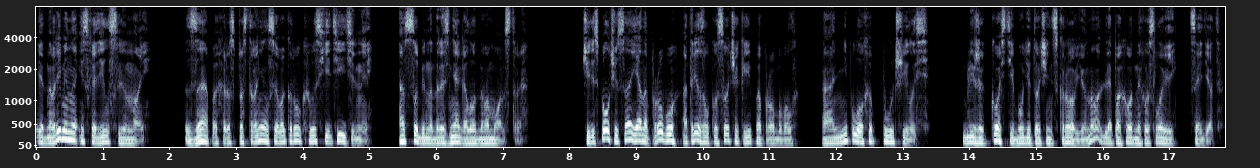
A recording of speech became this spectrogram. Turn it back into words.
и одновременно исходил слюной. Запах распространился вокруг восхитительный, особенно дразня голодного монстра. Через полчаса я на пробу отрезал кусочек и попробовал. А неплохо получилось. Ближе к кости будет очень с кровью, но для походных условий сойдет.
